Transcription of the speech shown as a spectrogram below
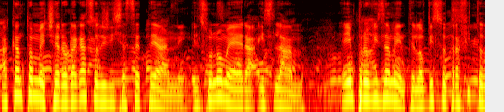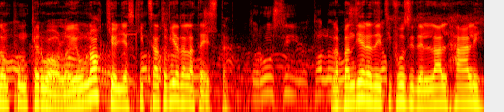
Accanto a me c'era un ragazzo di 17 anni, il suo nome era Islam e improvvisamente l'ho visto trafitto da un punteruolo e un occhio gli è schizzato via dalla testa. La bandiera dei tifosi dell'Al-Hali,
